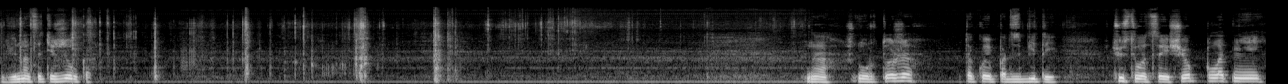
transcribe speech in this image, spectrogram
12 жилка. На, шнур тоже такой подсбитый. Чувствоваться еще плотней.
